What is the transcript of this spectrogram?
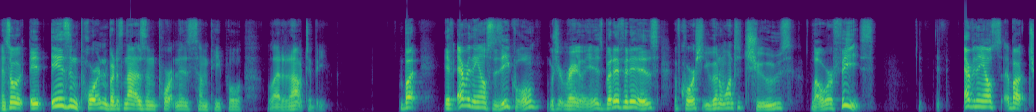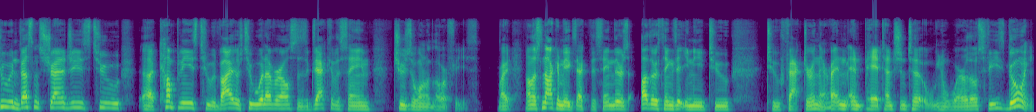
And so it is important, but it's not as important as some people let it out to be. But if everything else is equal, which it rarely is, but if it is, of course, you're going to want to choose lower fees. Everything else about two investment strategies, two uh, companies, two advisors, two whatever else is exactly the same. Choose the one with lower fees, right? Now that's not going to be exactly the same. There's other things that you need to to factor in there, right? And, and pay attention to you know where are those fees going,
